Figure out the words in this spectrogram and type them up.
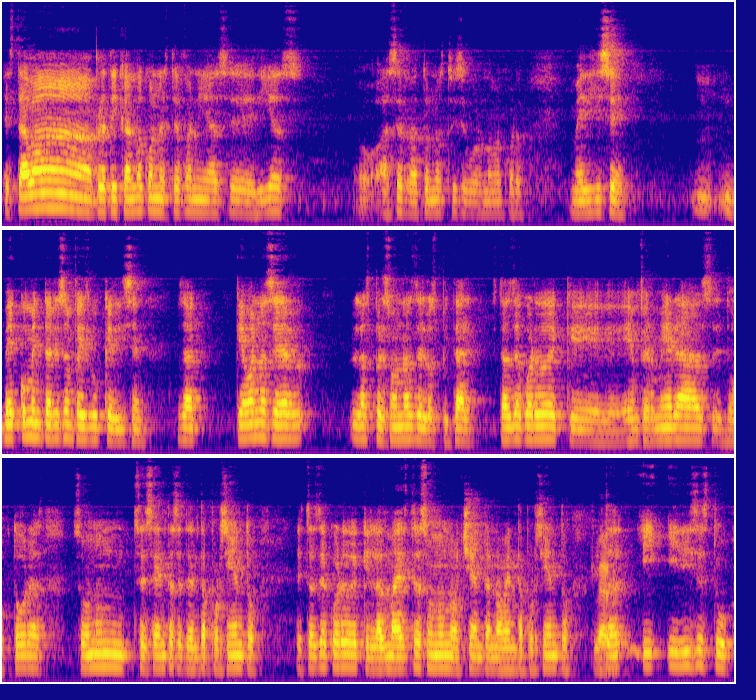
Estaba platicando con Stephanie hace días, o hace rato, no estoy seguro, no me acuerdo. Me dice, mm, ve comentarios en Facebook que dicen, o sea, ¿qué van a hacer las personas del hospital? ¿Estás de acuerdo de que enfermeras, doctoras son un 60-70%? ¿Estás de acuerdo de que las maestras son un 80-90%? Claro. y, y dices tú,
